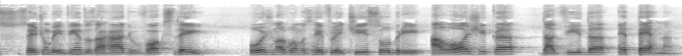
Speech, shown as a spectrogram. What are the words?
Irmãos, sejam bem-vindos à Rádio Vox Day. Hoje nós vamos refletir sobre a lógica da vida eterna.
